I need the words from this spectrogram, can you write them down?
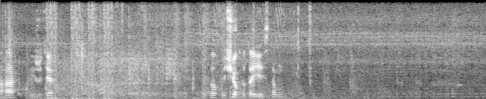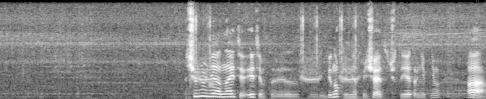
Ага, вижу тебя. Готов. Еще кто-то есть там. Че у меня на эти, этим-то э, биноклем не отмечается? Что-то я этого не понимаю. А,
